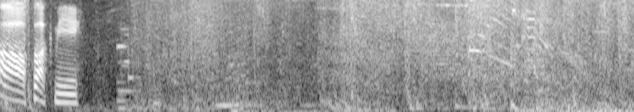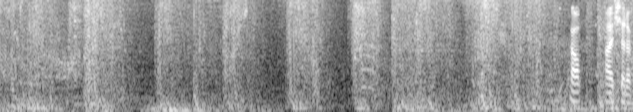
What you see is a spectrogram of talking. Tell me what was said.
Oh, fuck me. Oh, I should have.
